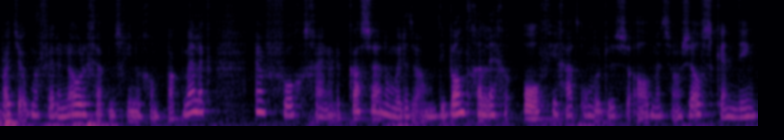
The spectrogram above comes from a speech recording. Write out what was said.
wat je ook maar verder nodig hebt, misschien nog een pak melk. En vervolgens ga je naar de kassa, dan moet je dat allemaal op die band gaan leggen. Of je gaat ondertussen al met zo'n zelfscan ding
